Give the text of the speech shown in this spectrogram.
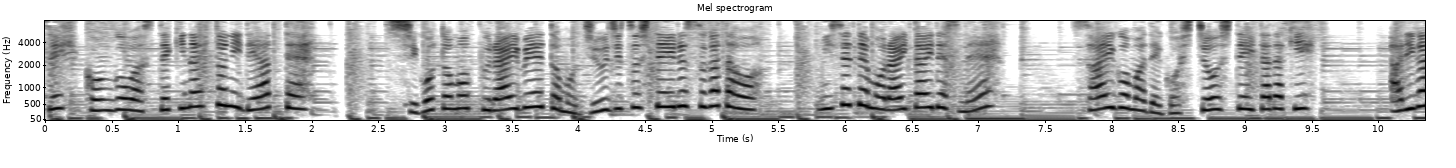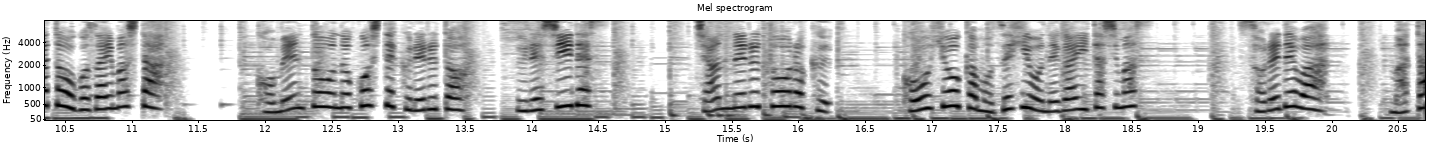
是非今後は素敵な人に出会って仕事もプライベートも充実している姿を見せてもらいたいですね。最後までご視聴していただきありがとうございました。コメントを残してくれると嬉しいです。チャンネル登録高評価もぜひお願いいたします。それではまた。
